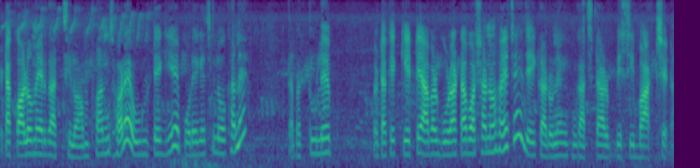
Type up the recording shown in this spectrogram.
এটা কলমের গাছ ছিল। আমফান ঝড়ে উল্টে গিয়ে পড়ে গেছিল ওখানে। তারপর তুলে ওটাকে কেটে আবার গোড়াটা বসানো হয়েছে, যেই কারণে গাছটা আর বেশি বাড়ছে না।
